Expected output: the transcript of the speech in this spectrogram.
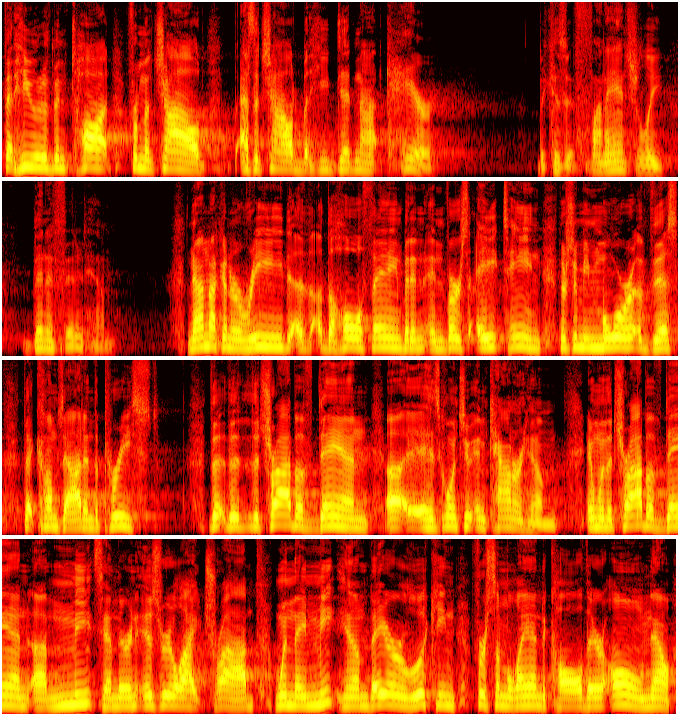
that he would have been taught from a child as a child, but he did not care because it financially benefited him. Now, I'm not going to read the whole thing, but in, in verse 18, there's going to be more of this that comes out in the priest. The, the, the tribe of Dan uh, is going to encounter him. And when the tribe of Dan uh, meets him, they're an Israelite tribe. When they meet him, they are looking for some land to call their own. Now,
